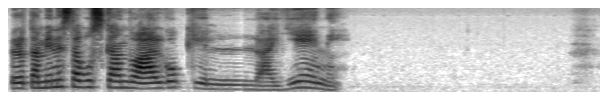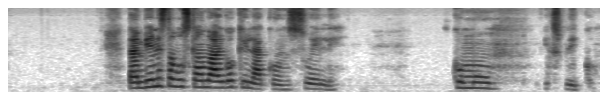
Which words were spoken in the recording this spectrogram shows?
Pero también está buscando algo que la llene. También está buscando algo que la consuele. ¿Cómo explico?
